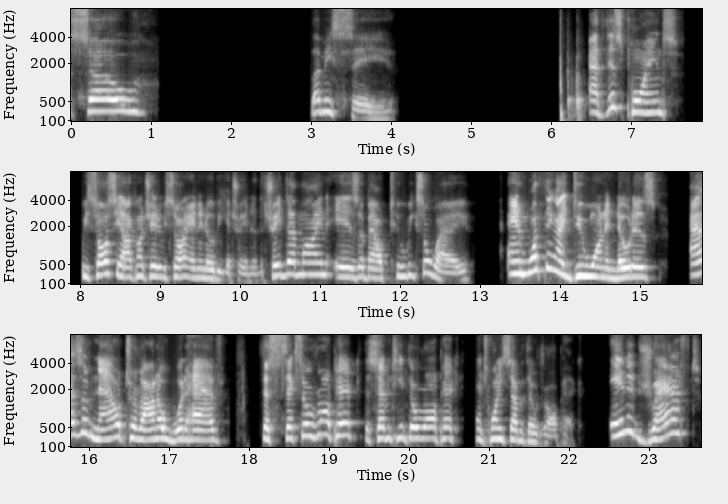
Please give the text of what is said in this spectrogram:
So let me see. At this point, we saw Siakam traded, we saw Anunoby get traded. The trade deadline is about two weeks away. And one thing I do want to notice as of now, Toronto would have the sixth overall pick, the 17th overall pick, and 27th overall pick. In a draft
